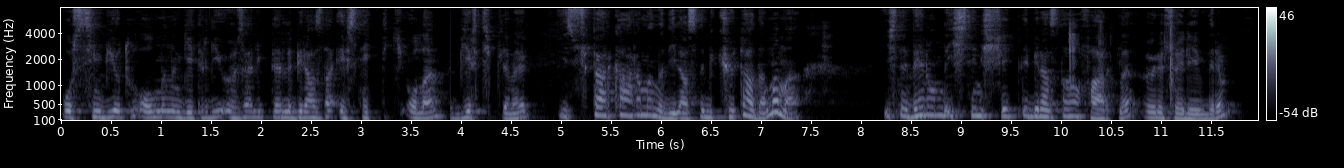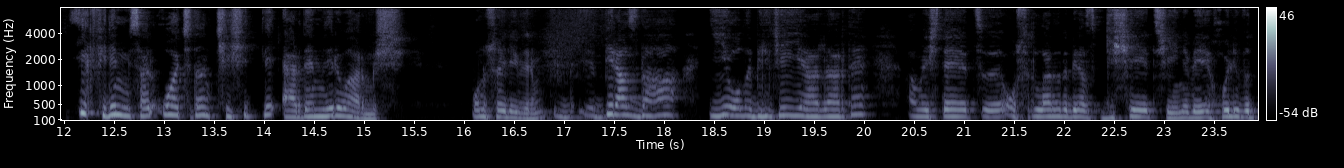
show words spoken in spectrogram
o simbiyot olmanın getirdiği özelliklerle biraz daha esneklik olan bir tipleme. Süper kahraman da değil aslında bir kötü adam ama işte Venom'da işleniş şekli biraz daha farklı. Öyle söyleyebilirim. İlk film misal o açıdan çeşitli erdemleri varmış. Onu söyleyebilirim. Biraz daha iyi olabileceği yerlerde ama işte o sıralarda da biraz gişe şeyine ve Hollywood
